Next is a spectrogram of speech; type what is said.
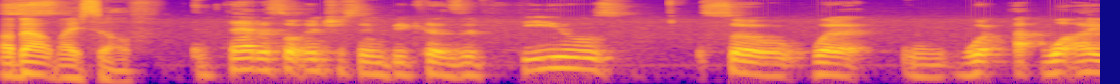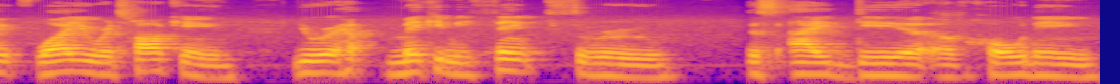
about myself. That is so interesting because it feels so. What what what I while you were talking, you were making me think through this idea of holding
